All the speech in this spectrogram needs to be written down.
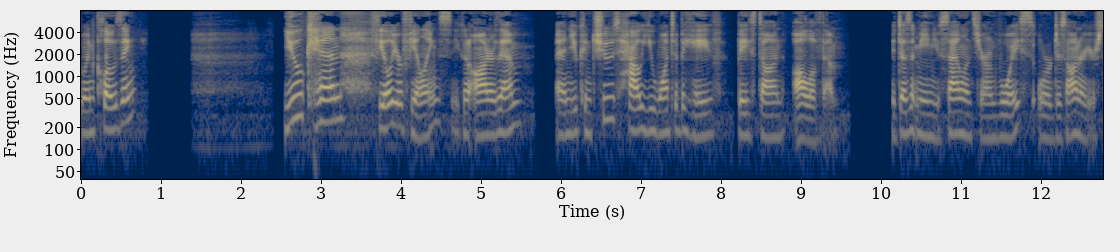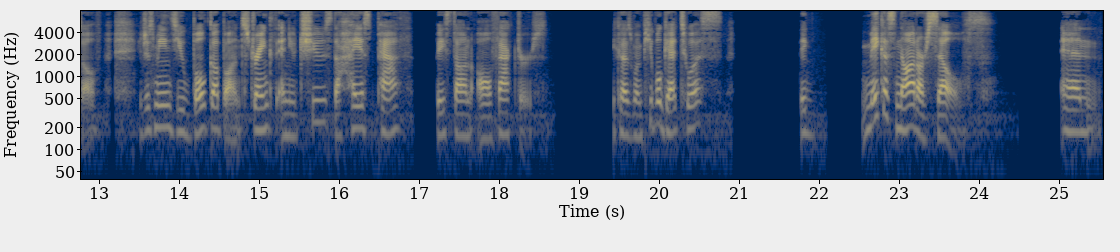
So in closing, you can feel your feelings, you can honor them, and you can choose how you want to behave based on all of them. It doesn't mean you silence your own voice or dishonor yourself. It just means you bulk up on strength and you choose the highest path based on all factors. Because when people get to us, they make us not ourselves. And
